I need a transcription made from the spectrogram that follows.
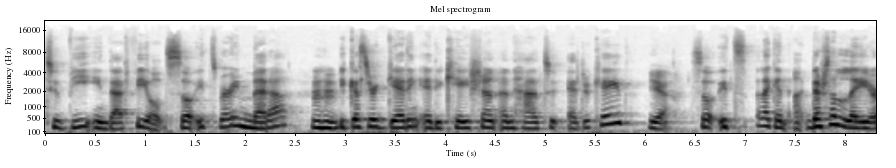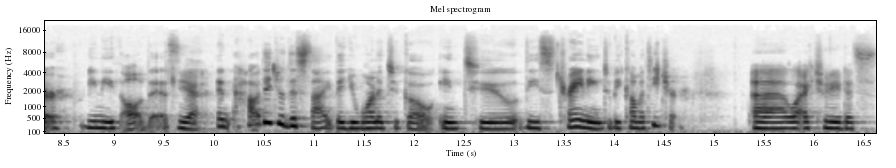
to be in that field so it's very meta Mhm. because you're getting education and how to educate Yeah, so it's like an uh, there's a layer beneath all this yeah. and how did you decide that you wanted to go into this training to become a teacher Uh, well, actually, that's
